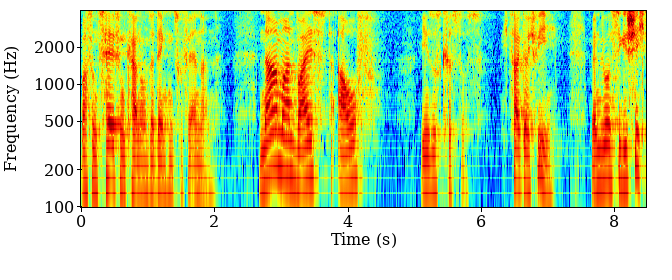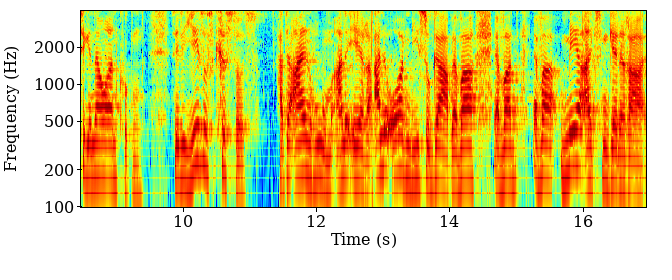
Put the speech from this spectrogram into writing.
was uns helfen kann, unser Denken zu verändern. Naaman weist auf Jesus Christus. Ich zeige euch wie. Wenn wir uns die Geschichte genau angucken, seht ihr, Jesus Christus hatte allen Ruhm, alle Ehre, alle Orden, die es so gab. Er war, er war, er war mehr als ein General.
